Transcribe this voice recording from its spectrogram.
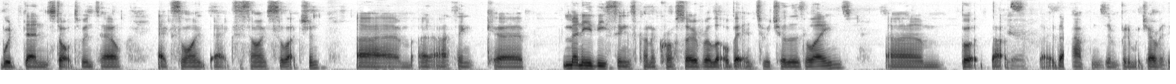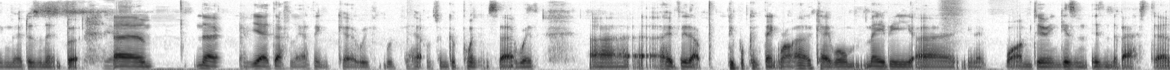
would then start to entail exercise exercise selection. Um, and I think uh, many of these things kind of cross over a little bit into each other's lanes. Um, but that's that, that happens in pretty much everything, there, doesn't it? But Yeah. um, no, yeah, definitely. I think uh, we've we've hit on some good points there with uh, hopefully that people can think right okay well maybe uh, you know what I'm doing isn't isn't the best uh,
